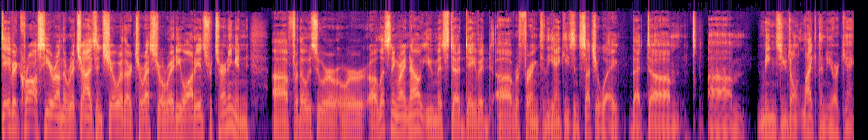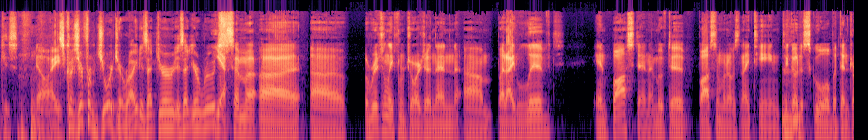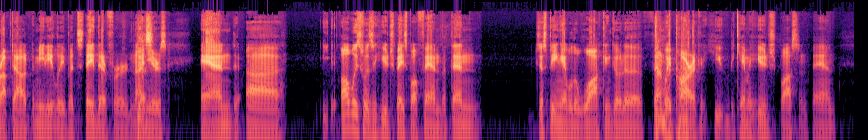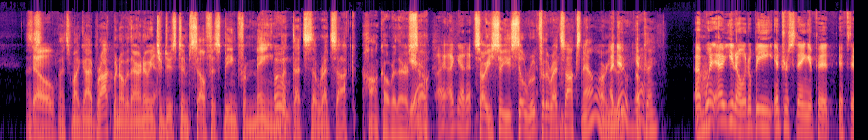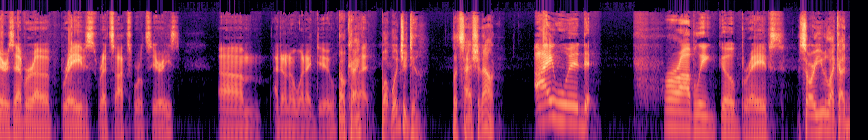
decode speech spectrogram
David Cross here on the Rich Eisen Show with our terrestrial radio audience returning. And uh, for those who are, are uh, listening right now, you missed uh, David uh, referring to the Yankees in such a way that um, um, means you don't like the New York Yankees. No, I. Because you're from Georgia, right? Is that your is that your roots? Yes, I'm uh, uh, originally from Georgia, and then um, but I lived in Boston. I moved to Boston when I was 19 to go to school, but then dropped out immediately, but stayed there for nine Yes. years, and uh, always was a huge baseball fan. But then just being able to walk and go to Fenway, Fenway Park. Park, hu- became a huge Boston fan. That's, so that's my guy Brockman over there. I know he introduced himself as being from Maine, but that's the Red Sox honk over there. yeah, So, I, I get it. so you so you still root for the Red Sox now? Or you, I do, yeah. Okay. Uh, when- uh, you know, it'll be interesting if it if there's ever a Braves Red Sox World Series. Um, I don't know what I'd do. Okay. but what would you do? Let's hash it out. I would probably go Braves. So are you like a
